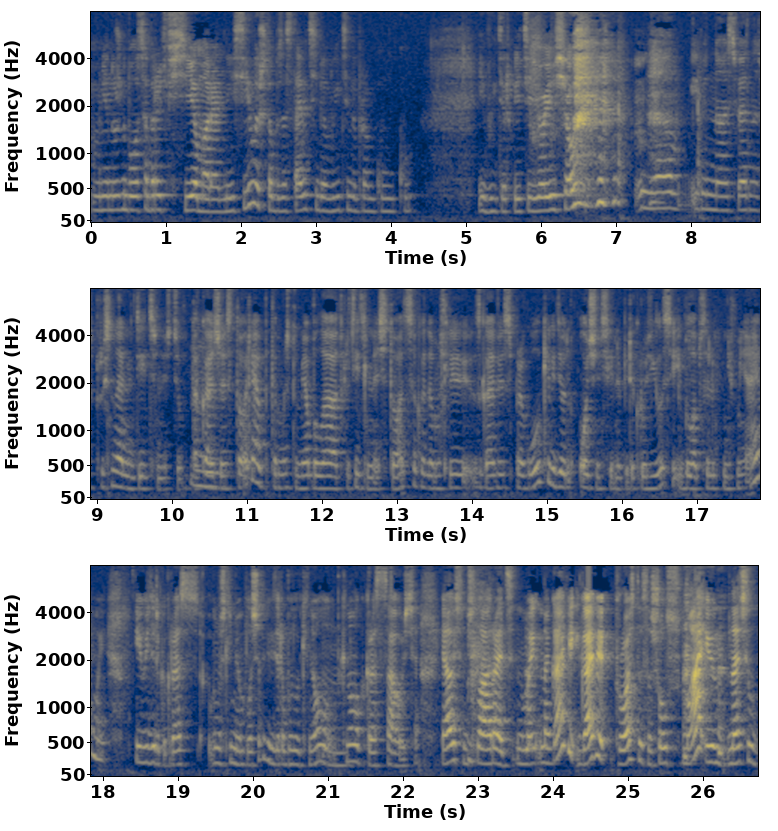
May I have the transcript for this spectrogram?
мне нужно было собрать все моральные силы, чтобы заставить себя выйти на прогулку и вытерпеть ее еще. У меня именно связано с профессиональной деятельностью вот такая Мгм. же история, потому что у меня была отвратительная ситуация, когда мы шли с Гави с прогулки, где он очень сильно перегрузился и был абсолютно невменяемый. И видели как раз, мы шли мимо площадки, где работал кинолог, Мгм. кинолог как раз Сауси. И Ауси начала орать на, моей- на Гави, и Гави просто сошел с ума, и он начал,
